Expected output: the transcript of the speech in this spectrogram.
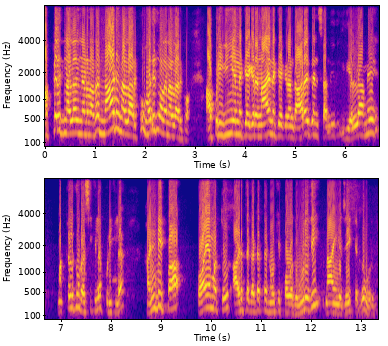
மக்களுக்கு நல்லது நடந்தாதான் நாடு நல்லா இருக்கும் வருங்காலம் நல்லா இருக்கும். அப்படி நீ என்ன கேட்கிற நான் என்ன கேட்கிறேன் அந்த அரகன்ஸ் அந்த இது இது எல்லாமே மக்களுக்கும் ரசிக்கல பிடிக்கல. கண்டிப்பா கோயம்புத்தூர் அடுத்த கட்டத்தை நோக்கி போவது உறுதி. நான் இங்க ஜெயிக்கிறது உறுதி.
